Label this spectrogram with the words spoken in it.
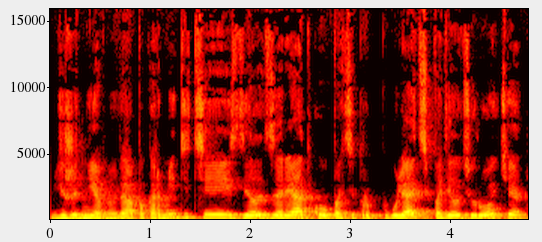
ежедневную, да, покормить детей, сделать зарядку, пойти погулять, поделать уроки.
